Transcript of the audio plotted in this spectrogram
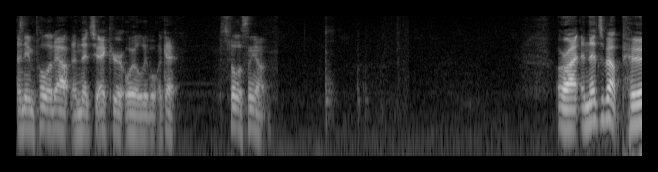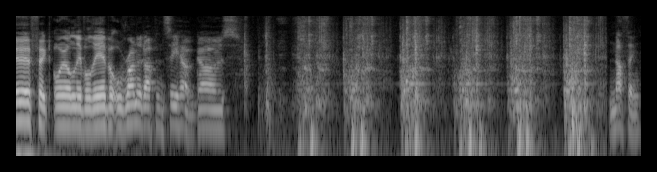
and then pull it out, and that's your accurate oil level. Okay, let's fill this thing up. All right, and that's about perfect oil level there, but we'll run it up and see how it goes. Nothing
